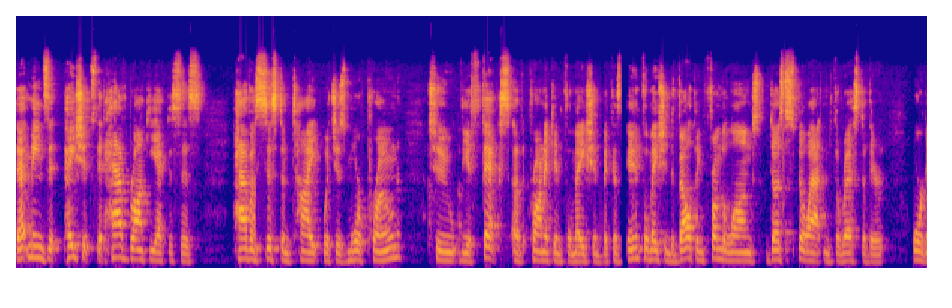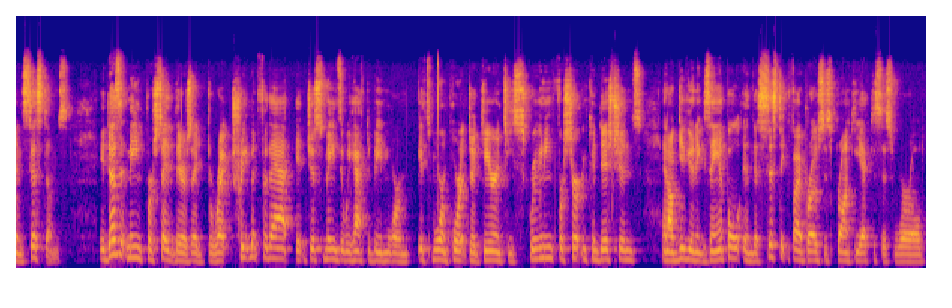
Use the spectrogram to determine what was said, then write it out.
that means that patients that have bronchiectasis have a system type which is more prone to the effects of chronic inflammation because inflammation developing from the lungs does spill out into the rest of their organ systems. It doesn't mean per se that there's a direct treatment for that. It just means that we have to be more, it's more important to guarantee screening for certain conditions. And I'll give you an example. In the cystic fibrosis bronchiectasis world,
